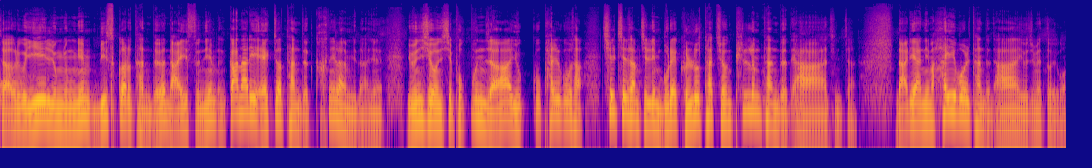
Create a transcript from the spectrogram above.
자, 그리고 2166님, 미숫가루 탄 듯. 나이스님, 까나리 액젓 탄 듯. 큰일 납니다. 예. 윤시온 씨, 복분자. 69894. 7737님, 물에 글루타치온 필름 탄 듯. 야, 진짜. 나리아님, 하이볼 탄 듯. 아, 요즘에 또 이거.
